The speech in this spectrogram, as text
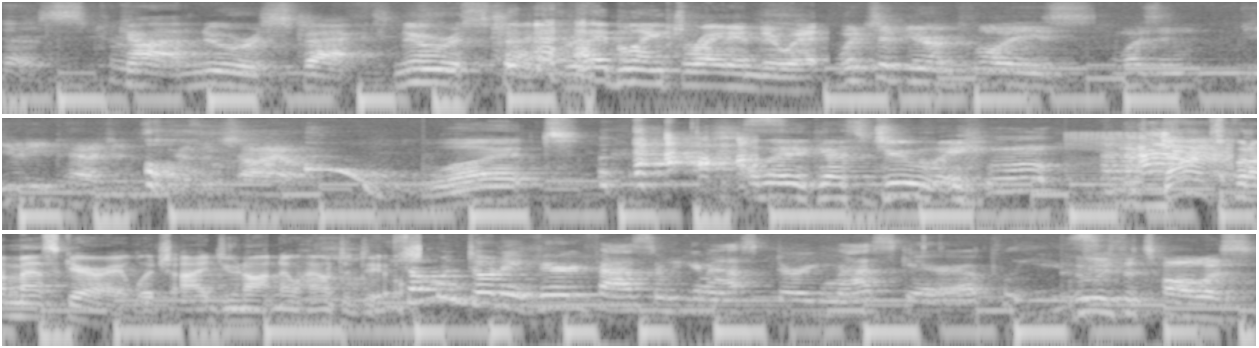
go straight. God, new respect. New respect. I blinked right into it. Which of your employees was in beauty pageants oh. as a child? What? I'm gonna guess Julie. now I have put on mascara, which I do not know how to do. Someone donate very fast so we can ask during mascara, please. Who is the tallest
